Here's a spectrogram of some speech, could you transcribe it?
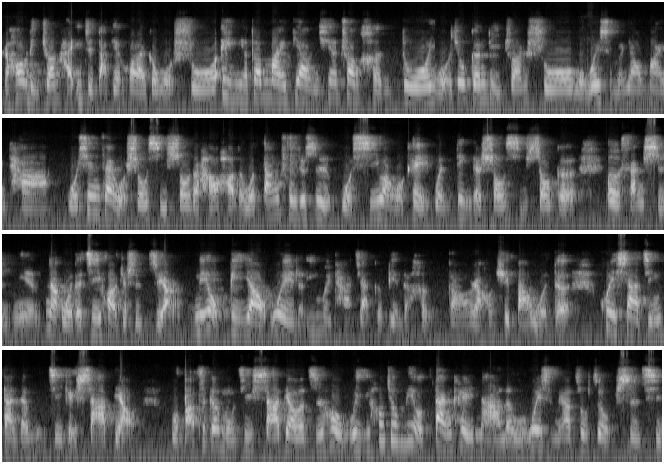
然后李庄还一直打电话来跟我说：“哎，你要不要卖掉？你现在赚很多。”我就跟李庄说：“我为什么要卖它？我现在我收息收得好好的，我当初就是我希望我可以稳定的收息，收个二三十年。那我的计划就是这样，没有必要为了因为它价格变得很高，然后去把我的会下金蛋的母鸡给杀掉。”我把这个母鸡杀掉了之后，我以后就没有蛋可以拿了。我为什么要做这种事情？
